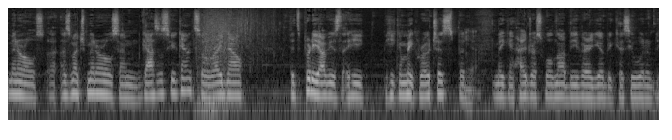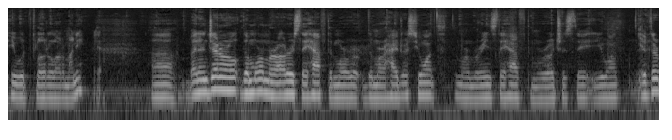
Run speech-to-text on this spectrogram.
minerals, uh, as much minerals and gases you can. So right now, it's pretty obvious that he he can make roaches, but Yeah. making Hydras will not be very good because he wouldn't he would float a lot of money. Yeah. Uh, but in general, the more Marauders they have, the more the more Hydras you want. The more Marines they have, the more roaches they you want. Yeah. If they're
